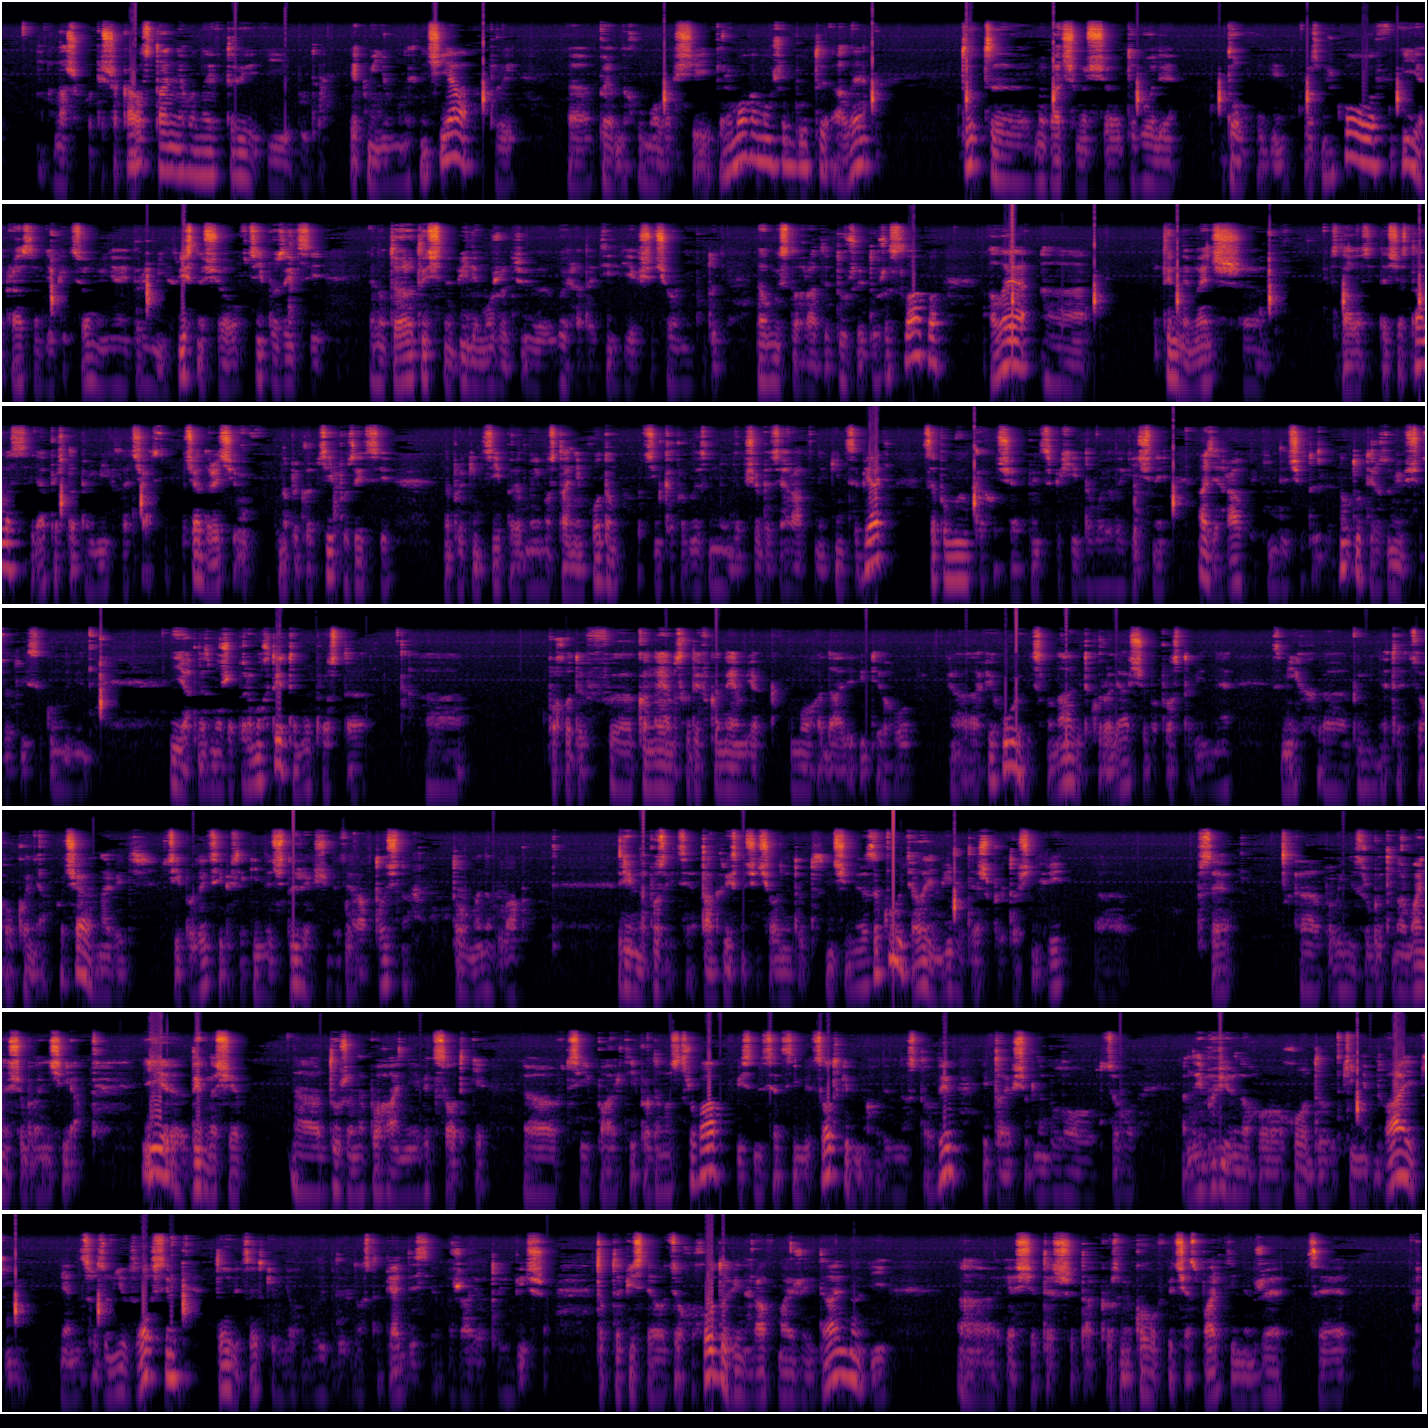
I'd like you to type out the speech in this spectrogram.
нашого пішака останнього на F3, і буде як мінімум у них нічия. При е, певних умовах ще й перемога може бути, але тут е, ми бачимо, що доволі довго він розмірковував, і якраз завдяки цьому я і переміг. Звісно, що в цій позиції ну, теоретично білі можуть е, виграти тільки, якщо чорні будуть навмисно грати дуже і дуже слабо, але е, тим не менш е, сталося те, що сталося, я просто переміг за часом. Хоча, до речі, наприклад, в цій позиції, наприкінці, перед моїм останнім ходом, оцінка приблизно 0, якщо б я зіграв не кінь c5, це помилка, хоча, в принципі, хід доволі логічний, а зіграв кінь d4. Ну тут я розумів, що за 2 секунди він ніяк не зможе перемогти, тому просто а, походив е, конем, сходив конем як мога далі від його е, фігур, від слона, від короля, щоб просто він не зміг е, поміняти цього коня. Хоча навіть в цій позиції після кінь d4, якщо б зіграв точно, то в мене була б рівна позиція. Так, звісно, що чорні тут нічим не ризикують, але і білі теж при точній грі е, все е, повинні зробити нормально, щоб була нічия. І дивно, що е, дуже непогані відсотки е, в цій партії продемонстрував 87%, в нього 91%, і то, якщо б не було цього неймовірного ходу кінь 2, який я не зрозумів зовсім, то відсотки в нього були б 95 десь, я вважаю, то і більше. Тобто після цього ходу він грав майже ідеально, і е, я ще теж так розмірковував під час партії, невже це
